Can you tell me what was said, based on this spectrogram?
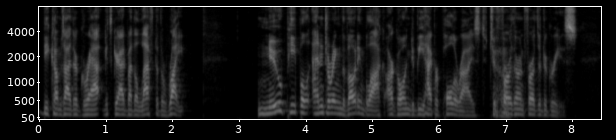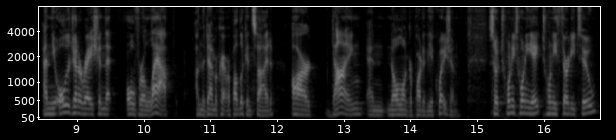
becomes either gra- gets grabbed by the left or the right, new people entering the voting block are going to be hyperpolarized to uh-huh. further and further degrees. And the older generation that overlap on the Democrat Republican side are dying and no longer part of the equation. So 2028, 2032,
